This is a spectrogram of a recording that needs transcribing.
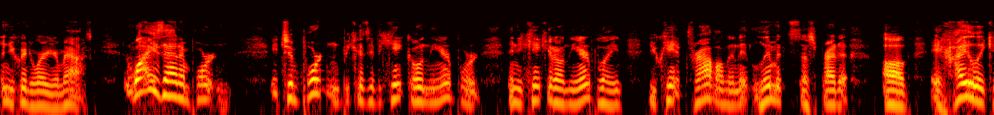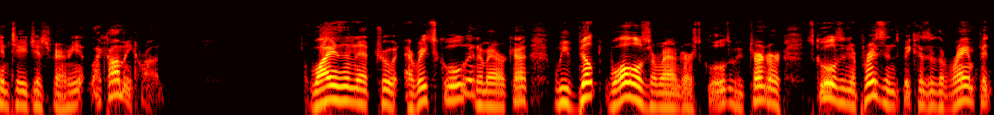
and you can wear your mask. And why is that important? It's important because if you can't go in the airport and you can't get on the airplane, you can't travel and it limits the spread of a highly contagious variant like Omicron. Why isn't that true at every school in America? We've built walls around our schools. We've turned our schools into prisons because of the rampant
